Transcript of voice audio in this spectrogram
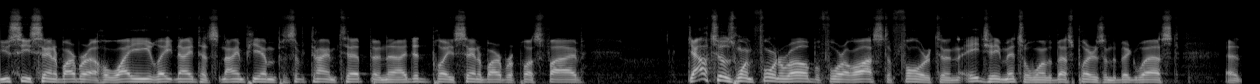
UC Santa Barbara, Hawaii, late night. That's 9 p.m. Pacific time tip. And uh, I did play Santa Barbara plus five. Gauchos won four in a row before a loss to Fullerton. A.J. Mitchell, one of the best players in the Big West, at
